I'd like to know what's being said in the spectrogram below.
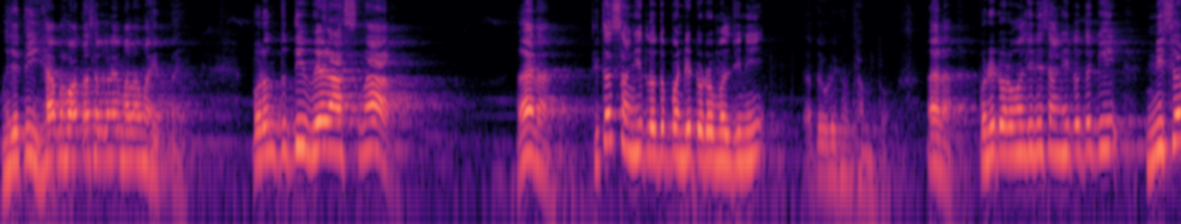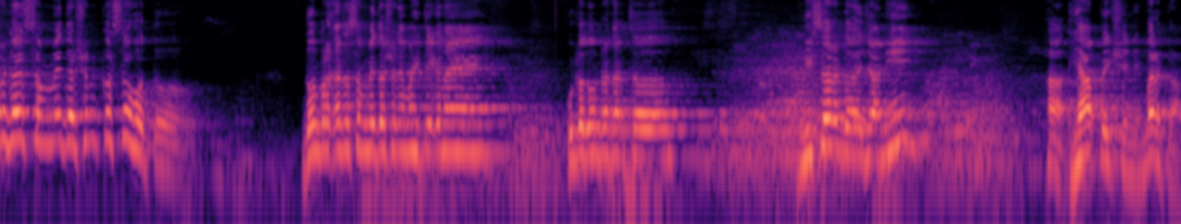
म्हणजे ती ह्या भावात असेल का नाही मला माहीत नाही. परंतु ती वेळ असणार. आहे ना? तिथंच सांगितलं होतं पंडित ओरमलजीनी. आता एवढं घेऊन थांबतो. आहे ना? पंडित ओरमलजीनी सांगितलं होतं की निसर्ग सम्य दर्शन कसं होतं? दोन प्रकारचं सम्य दर्शन आहे माहिती आहे का नाही? कुठलं दोन प्रकारचं? निसर्गज आणि हां ह्या अपेक्षेने बरं का?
